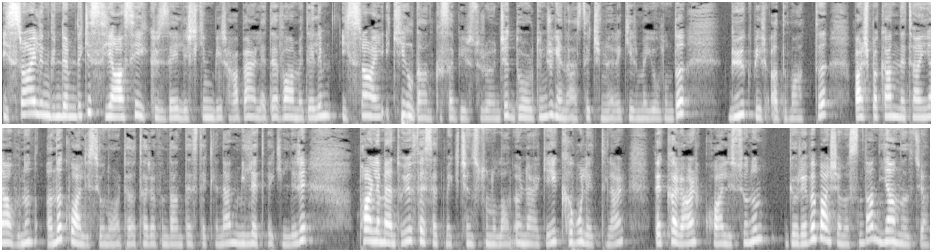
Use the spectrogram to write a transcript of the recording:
İsrail'in gündemindeki siyasi krize ilişkin bir haberle devam edelim. İsrail iki yıldan kısa bir süre önce dördüncü genel seçimlere girme yolunda büyük bir adım attı. Başbakan Netanyahu'nun ana koalisyon ortağı tarafından desteklenen milletvekilleri parlamentoyu feshetmek için sunulan önergeyi kabul ettiler ve karar koalisyonun göreve başlamasından yalnızca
